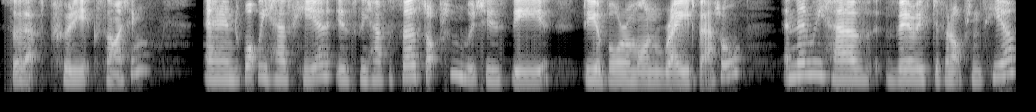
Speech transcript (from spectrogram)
so that's pretty exciting. And what we have here is we have the first option, which is the Diaboromon raid battle, and then we have various different options here.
